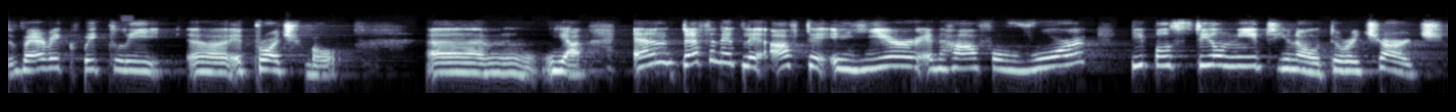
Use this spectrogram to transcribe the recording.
very quickly uh, approachable. Um, yeah, and definitely after a year and a half of war, people still need, you know, to recharge.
